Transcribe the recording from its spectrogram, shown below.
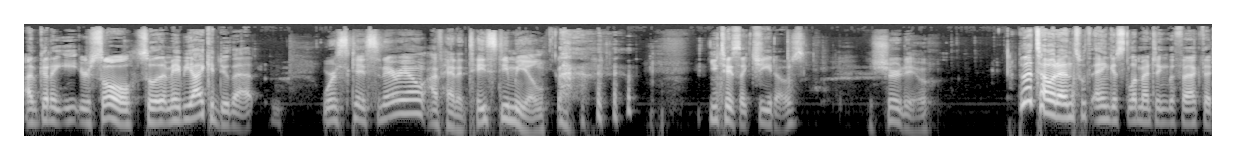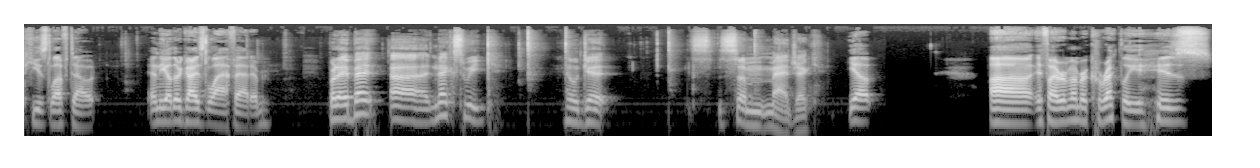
I'm gonna eat your soul so that maybe I can do that. Worst case scenario, I've had a tasty meal. You taste like Cheetos. Sure do. But that's how it ends with Angus lamenting the fact that he's left out, and the other guys laugh at him. But I bet uh, next week he'll get s- some magic. Yep. Uh, if I remember correctly, his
